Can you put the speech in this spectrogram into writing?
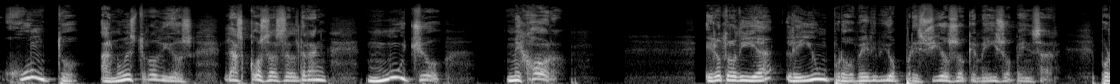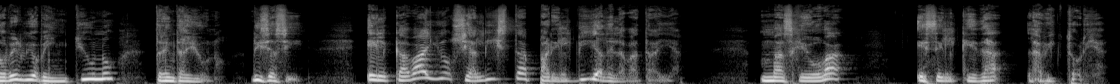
junto a nuestro Dios las cosas saldrán mucho mejor. El otro día leí un proverbio precioso que me hizo pensar. Proverbio 21, 31. Dice así, el caballo se alista para el día de la batalla, mas Jehová es el que da la victoria.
